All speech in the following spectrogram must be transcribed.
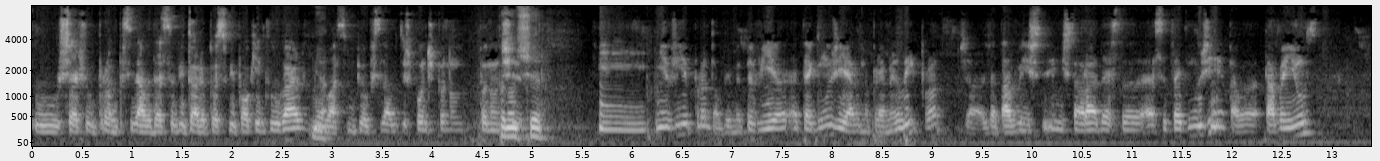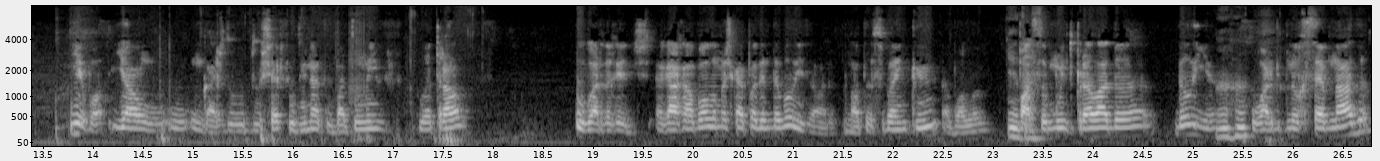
O Sheffield pronto, precisava dessa vitória para subir para o quinto lugar, e Yeah. o Aston Villa precisava dos pontos para não, para não Para não descer. descer. E, e havia, pronto, obviamente havia a tecnologia, era na Premier League, pronto, já, já estava inst- instaurada esta, esta tecnologia, estava, estava em uso. E, e há um, um gajo do, do Sheffield United, bate um livre lateral, o guarda-redes agarra a bola, mas cai para dentro da baliza. Ora, Nota-se bem que a bola Entra. passa muito para lá da, da linha. Aham. O árbitro não recebe nada,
